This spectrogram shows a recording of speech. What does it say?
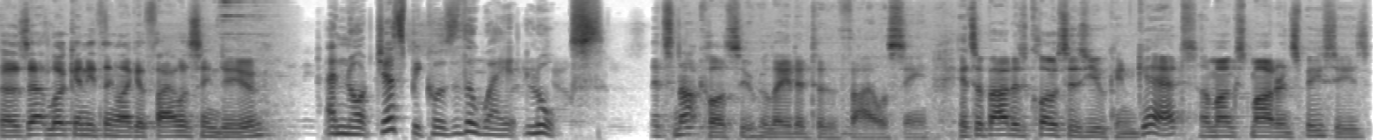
Does that look anything like a thylacine to you? And not just because of the way it looks. It's not closely related to the thylacine. It's about as close as you can get amongst modern species,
